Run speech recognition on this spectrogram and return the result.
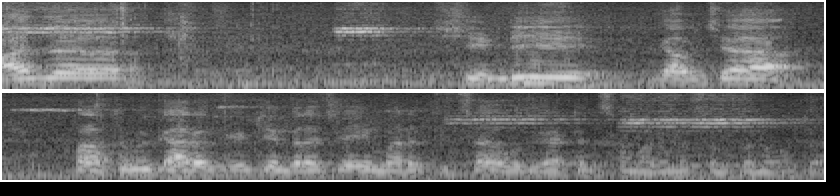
आज शेंडी गावच्या प्राथमिक आरोग्य केंद्राच्या इमारतीचा उद्घाटन समारंभ संपन्न होतोय.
